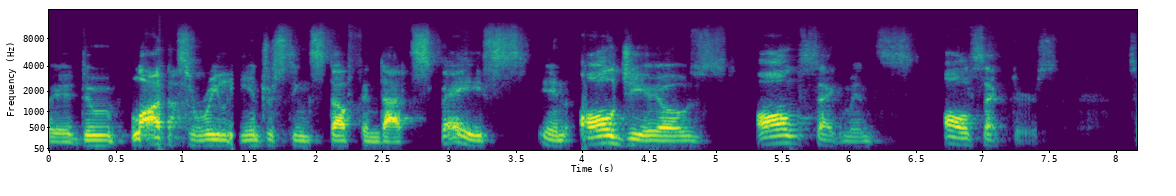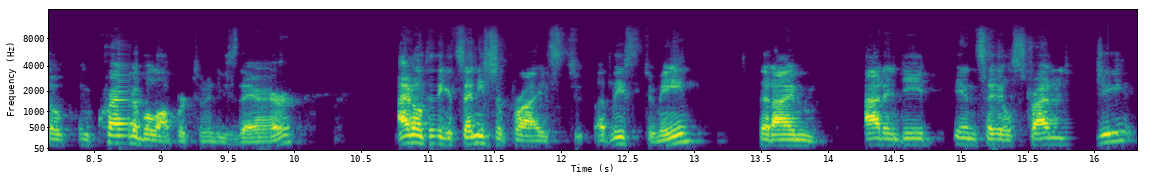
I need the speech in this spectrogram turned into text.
uh, do lots of really interesting stuff in that space in all geos, all segments, all sectors. So incredible opportunities there. I don't think it's any surprise, to, at least to me, that I'm at Indeed in sales strategy.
